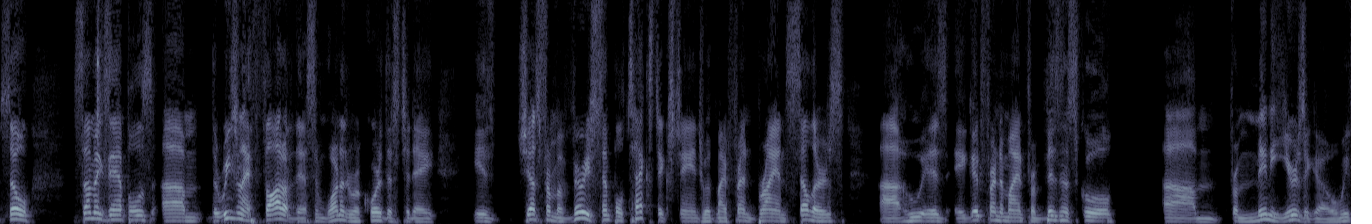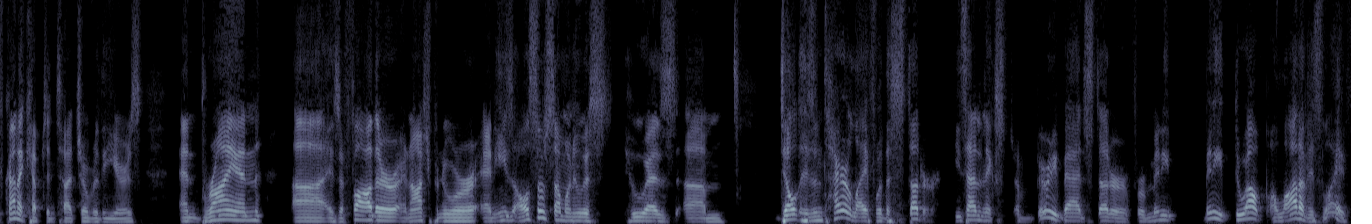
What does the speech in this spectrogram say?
So, some examples. Um, the reason I thought of this and wanted to record this today is just from a very simple text exchange with my friend Brian Sellers, uh, who is a good friend of mine from business school um, from many years ago. We've kind of kept in touch over the years. And Brian uh, is a father, an entrepreneur, and he's also someone who is who has um, dealt his entire life with a stutter. He's had ex- a very bad stutter for many many throughout a lot of his life,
